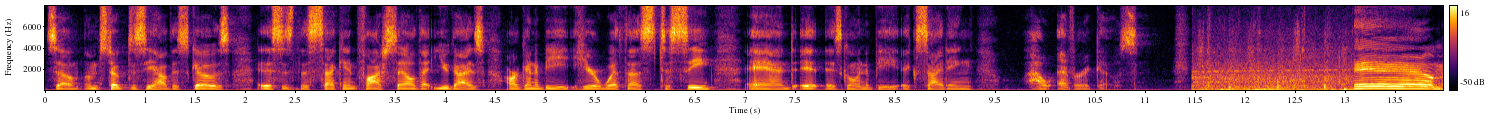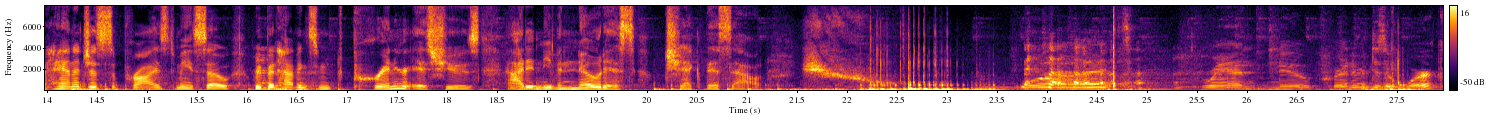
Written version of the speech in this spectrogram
So I'm stoked to see how this goes. This is the second flash sale that you guys are going to be here with us to see, and it is going to be exciting however it goes. Damn, Hannah just surprised me. So we've been having some printer issues. I didn't even notice. Check this out. What? Brand new printer. Does it work?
